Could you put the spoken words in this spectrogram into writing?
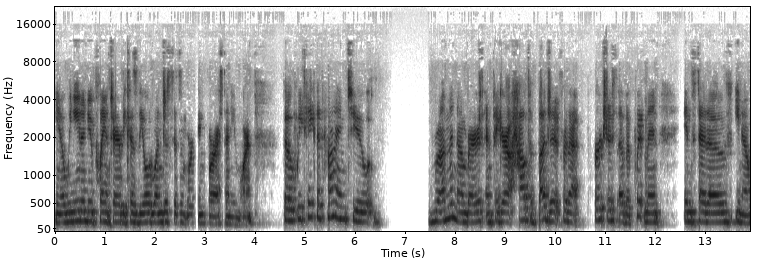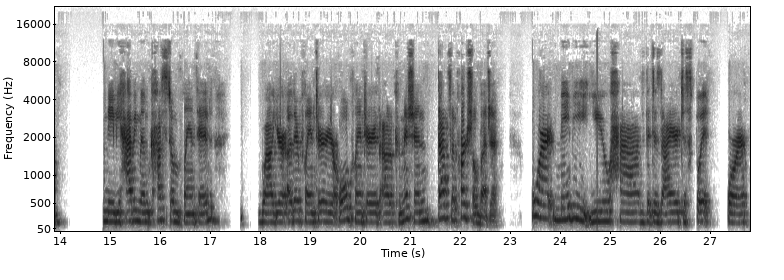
You know, we need a new planter because the old one just isn't working for us anymore. So if we take the time to run the numbers and figure out how to budget for that purchase of equipment instead of, you know, maybe having them custom planted while your other planter, your old planter is out of commission, that's a partial budget. Or maybe you have the desire to split, or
